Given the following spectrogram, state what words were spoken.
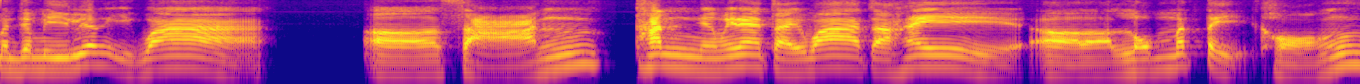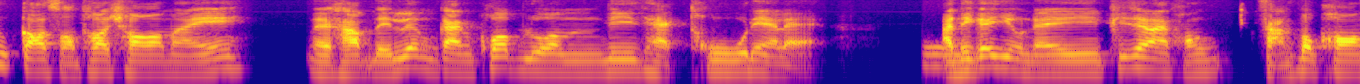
มันจะมีเรื่องอีกว่าเอ่อศาลท่านยังไม่แน่ใจว่าจะให้เอ่อล้มมติของกสทชไหมนะครับ ในเรื่องการควบรวม d t แท็ทูเนี่ยแหละ อันนี้ก็อยู่ในพิจารณาของศาลปกครอง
